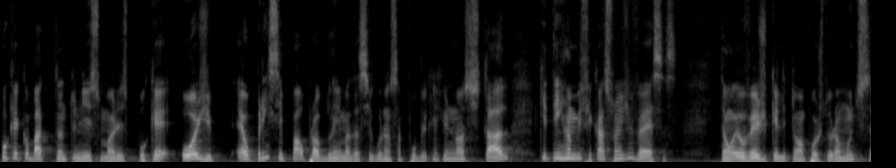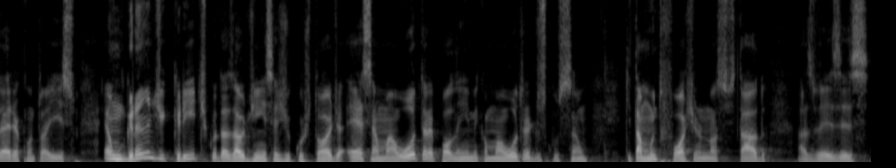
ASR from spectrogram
Por que, que eu bato tanto nisso, Maurício? Porque hoje é o principal problema da segurança pública aqui no nosso estado, que tem ramificações diversas. Então eu vejo que ele tem uma postura muito séria quanto a isso. É um grande crítico das audiências de custódia. Essa é uma outra polêmica, uma outra discussão que está muito forte no nosso estado. Às vezes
